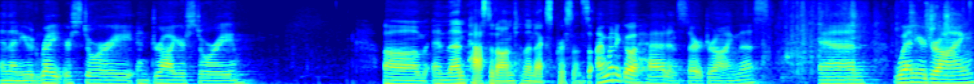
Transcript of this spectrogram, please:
and then you would write your story and draw your story um, and then pass it on to the next person. So I'm going to go ahead and start drawing this. And when you're drawing,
